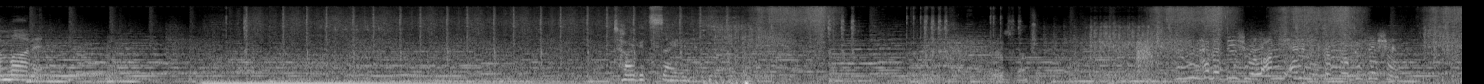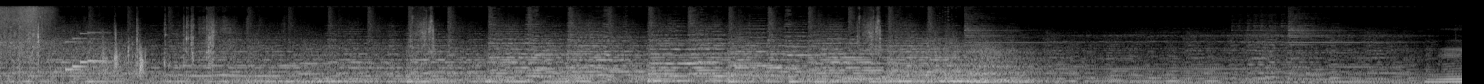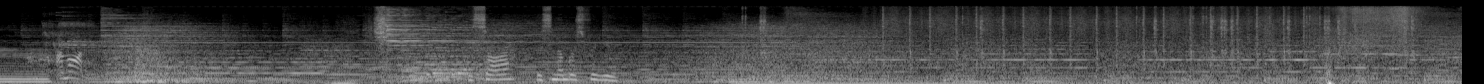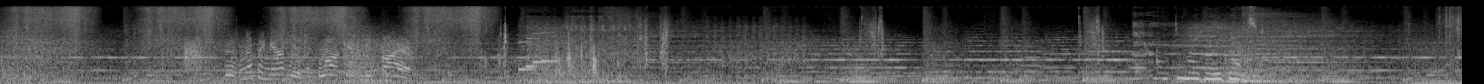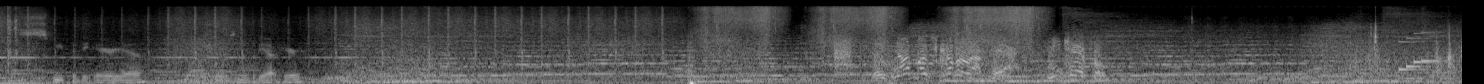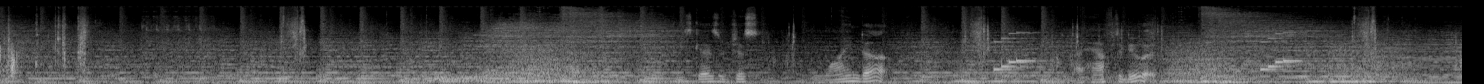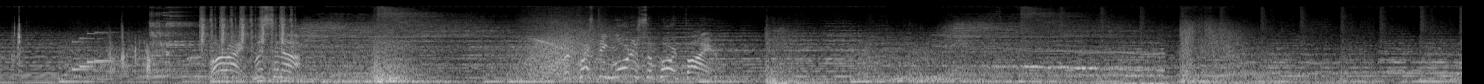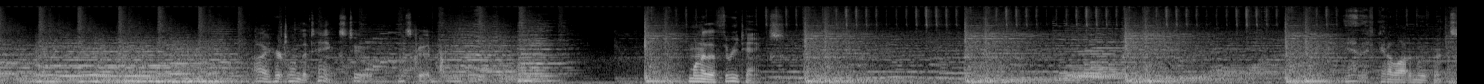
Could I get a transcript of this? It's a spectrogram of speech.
I'm on it. Target sighted. There's a bunch of them. You have a visual on the enemy from your position. This number's for you. There's nothing out here to block enemy fire. I'll do my very best. Sweep of the area. Make sure there's nobody out here. There's not much cover out there. Be careful. These guys are just lined up. I have to do it. All right, listen up! Requesting mortar support fire! I hurt one of the tanks too. That's good. One of the three tanks. Man, they've got a lot of movements.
